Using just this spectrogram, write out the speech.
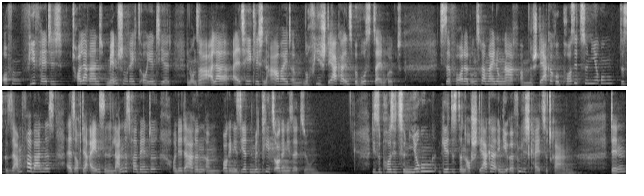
offen, vielfältig, tolerant, menschenrechtsorientiert in unserer aller alltäglichen Arbeit ähm, noch viel stärker ins Bewusstsein rückt. Dies erfordert unserer Meinung nach ähm, eine stärkere Positionierung des Gesamtverbandes als auch der einzelnen Landesverbände und der darin organisierten Mitgliedsorganisationen. Diese Positionierung gilt es dann auch stärker in die Öffentlichkeit zu tragen. Denn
